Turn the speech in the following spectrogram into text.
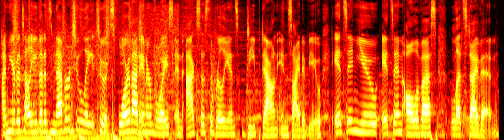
I'm here to tell you that it's never too late to explore that inner voice and access the brilliance deep down inside of you. It's in you, it's in all of us. Let's dive in.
